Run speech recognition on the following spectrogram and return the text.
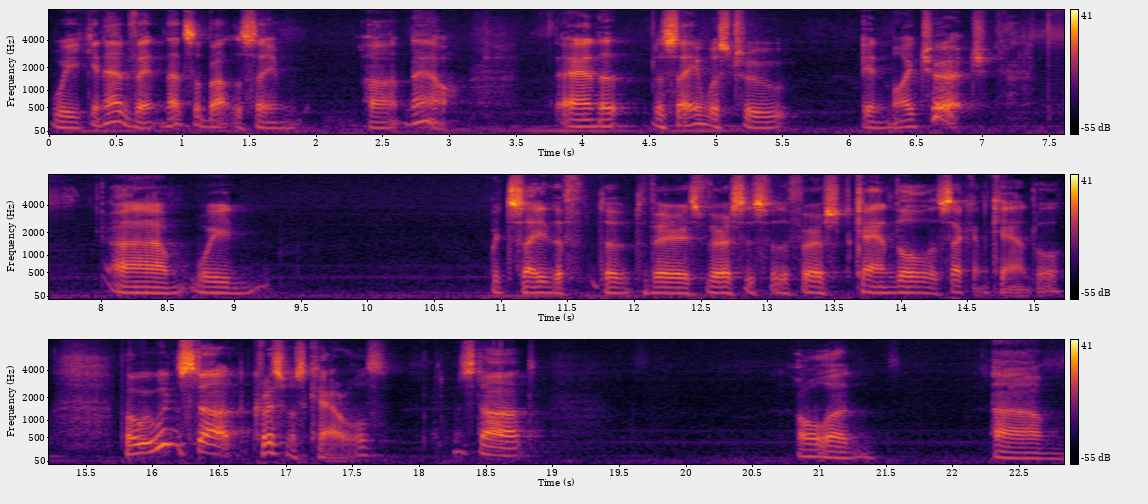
week in Advent. And that's about the same uh, now. And the, same was true in my church. Um, we'd, we'd say the, the, the, various verses for the first candle, the second candle, but we wouldn't start Christmas carols. We'd start all the, um,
